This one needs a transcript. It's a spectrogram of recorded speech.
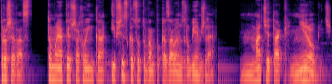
Proszę Was, to moja pierwsza choinka i wszystko co tu Wam pokazałem zrobiłem źle. Macie tak nie robić.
